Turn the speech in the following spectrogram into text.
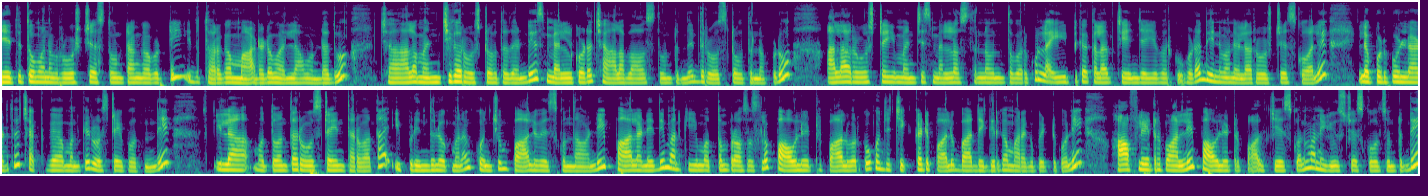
నేతితో మనం రోస్ట్ చేస్తూ ఉంటాం కాబట్టి ఇది త్వరగా మాడడం అలా ఉండదు. చాలా మంచిగా రోస్ట్ అవుతుందండి. స్మెల్ కూడా చాలా బాగా వస్తుంటుంది ఇది రోస్ట్ అవుతున్నప్పుడు. అలా రోస్ట్ అయ్యి మంచి స్మెల్ వస్తున్నంత వరకు లైట్గా కలర్ చేంజ్ అయ్యే వరకు కూడా దీన్ని మనం ఇలా రోస్ట్ చేసుకోవాలి. ఇలా పొడి పొడిలాడుతూ చక్కగా మనకి రోస్ట్ అయిపోతుంది. ఇలా మొత్తం అంతా రోస్ట్ అయిన తర్వాత ఇప్పుడు ఇందులోకి మనం కొంచెం పాలు వేసుకుందామండి. పాలు అనేది మనకి ఈ మొత్తం ప్రాసెస్లో పావు లీటర్ పాలు వరకు కొంచెం చిక్కటి పాలు బాగా దగ్గరగా మరగపెట్టుకొని హాఫ్ లీటర్ పాలని పావు లీటర్ పాలు చేసుకొని మనం యూస్ చేసుకోవాల్సి ఉంటుంది.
